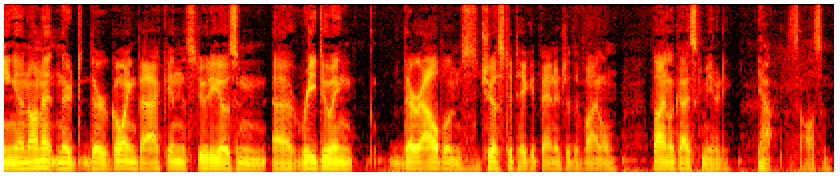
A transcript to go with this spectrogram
keying in on it, and they're they're going back in the studios and uh, redoing their albums just to take advantage of the vinyl vinyl guys community. Yeah, it's awesome.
